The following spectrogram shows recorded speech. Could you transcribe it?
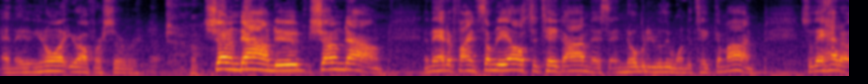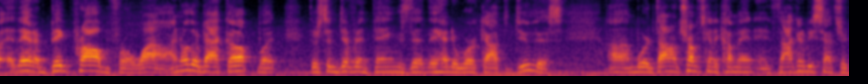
And they, you know what? You're off our server. Shut them down, dude. Shut them down. And they had to find somebody else to take on this, and nobody really wanted to take them on. So they had a they had a big problem for a while. I know they're back up, but there's some different things that they had to work out to do this. Um, where Donald Trump's going to come in and it's not going to be censored.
